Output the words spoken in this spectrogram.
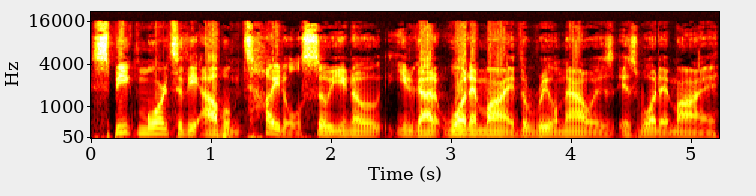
speak more to the album title. So you know you got what am i? The real now is is what am i?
